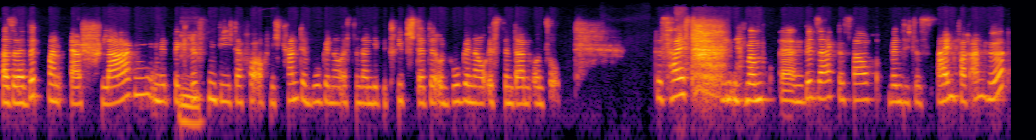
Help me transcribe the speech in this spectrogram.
also da wird man erschlagen mit mhm. Begriffen, mhm. die ich davor auch nicht kannte, wo genau ist denn dann die Betriebsstätte und wo genau ist denn dann und so. Das heißt, man, äh, Bill sagt, das war auch, wenn sich das einfach anhört,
